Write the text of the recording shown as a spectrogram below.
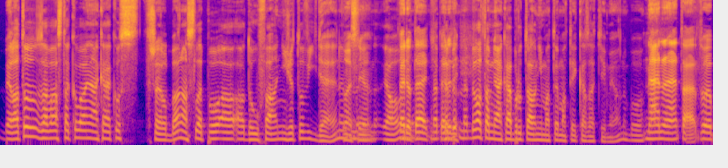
byla to za vás taková nějaká jako střelba na slepo a, a doufání, že to vyjde? Ne, no jasně. Ne, jo? To je doteď. Ne, ne, nebyla tam nějaká brutální matematika zatím, jo? Nebo... Ne, ne, ta, to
